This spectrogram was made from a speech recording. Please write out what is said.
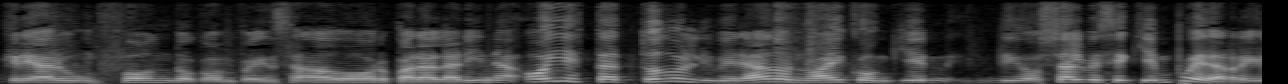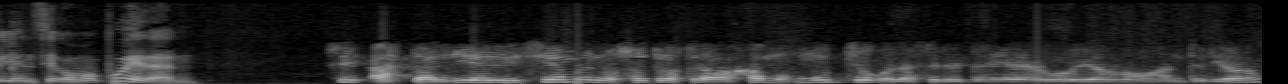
crear un fondo compensador para la harina. Hoy está todo liberado, no hay con quien, digo, sálvese quien pueda, arréglense como puedan. Sí, hasta el 10 de diciembre nosotros trabajamos mucho con la Secretaría de Gobierno anterior,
